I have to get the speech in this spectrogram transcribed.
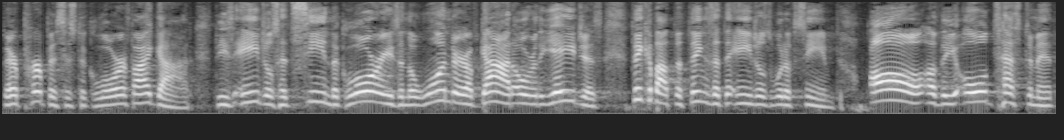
their purpose is to glorify God. These angels had seen the glories and the wonder of God over the ages. Think about the things that the angels would have seen. All of the Old Testament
